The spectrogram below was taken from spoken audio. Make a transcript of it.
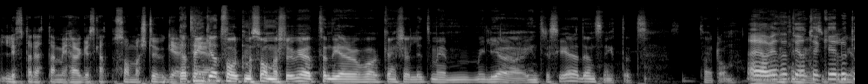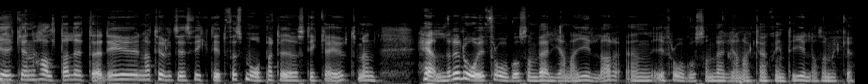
lyfta detta med högre skatt på sommarstugor. Jag tänker att folk med sommarstugor tenderar att vara kanske lite mer miljöintresserade än snittet tvärtom. Jag vet inte, jag tycker logiken haltar lite. Det är naturligtvis viktigt för små partier att sticka ut men hellre då i frågor som väljarna gillar än i frågor som väljarna kanske inte gillar så mycket.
